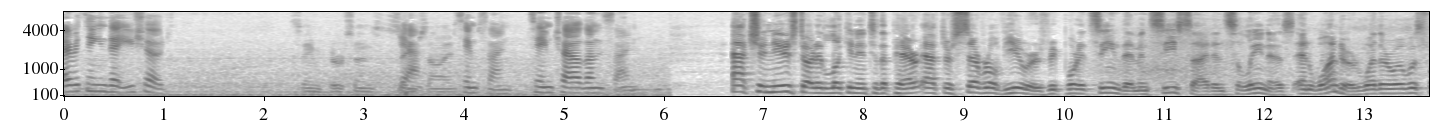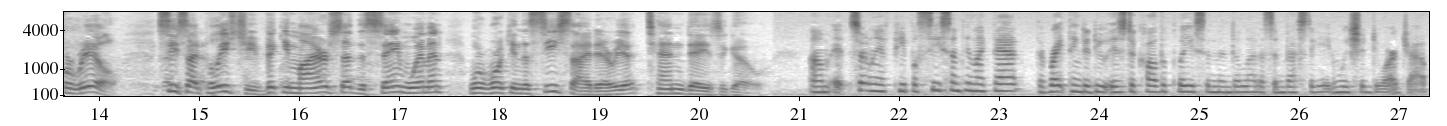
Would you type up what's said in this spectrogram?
everything that you showed. Same person, same yeah, sign. Same sign. Same child on the sign. Action News started looking into the pair after several viewers reported seeing them in Seaside and Salinas and wondered whether it was for real. Seaside Police Chief Vicki Myers said the same women were working the Seaside area 10 days ago. Um, it, certainly, if people see something like that, the right thing to do is to call the police and then to let us investigate, and we should do our job.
